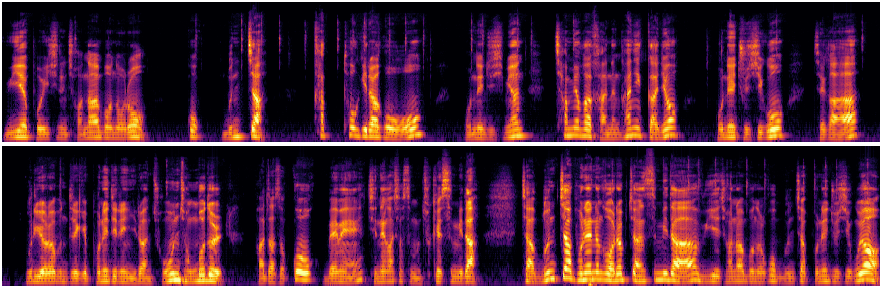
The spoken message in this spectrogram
위에 보이시는 전화번호로 꼭 문자, 카톡이라고 보내주시면 참여가 가능하니까요. 보내주시고 제가 우리 여러분들에게 보내드리는 이러한 좋은 정보들 받아서 꼭 매매 진행하셨으면 좋겠습니다. 자, 문자 보내는 거 어렵지 않습니다. 위에 전화번호로 꼭 문자 보내주시고요.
